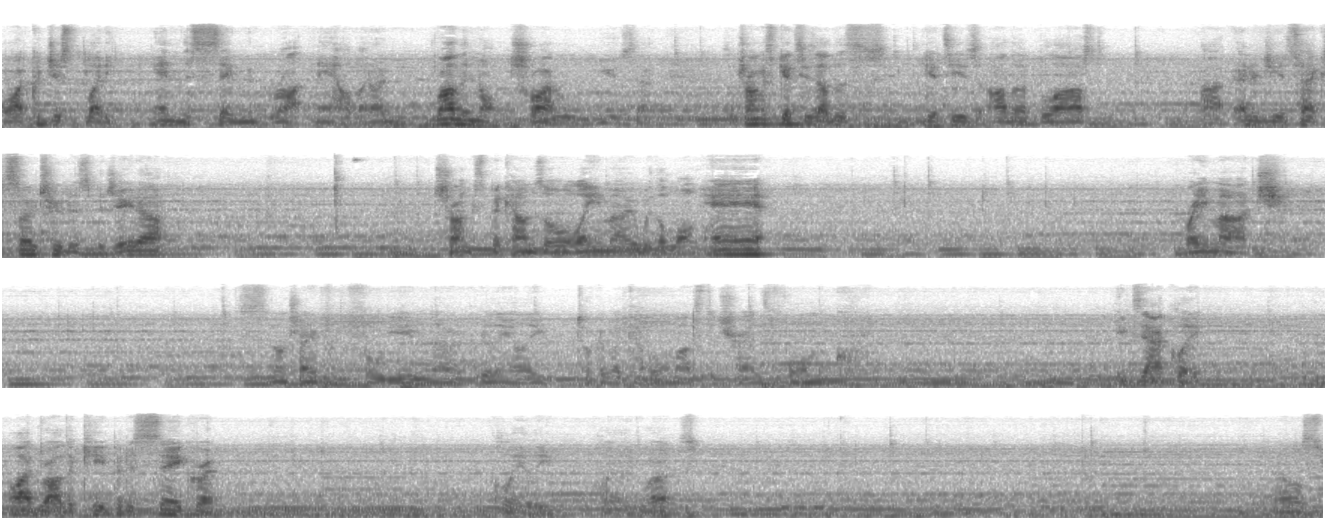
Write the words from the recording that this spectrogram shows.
Or I could just bloody end the segment right now, but I'd rather not try to use that. So Trunks gets his others gets his other blast uh, energy attack. So too does Vegeta. Trunks becomes all emo with the long hair. Pretty much. Still not training for the full year, even though it really only took him a couple of months to transform. Exactly. I'd rather keep it a secret. Clearly, clearly works.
